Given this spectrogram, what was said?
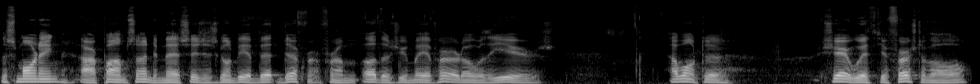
This morning, our Palm Sunday message is going to be a bit different from others you may have heard over the years. I want to share with you, first of all,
